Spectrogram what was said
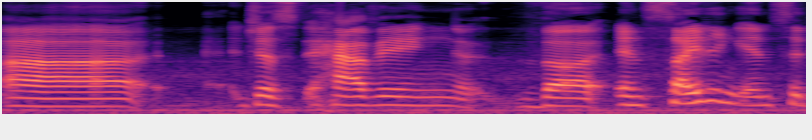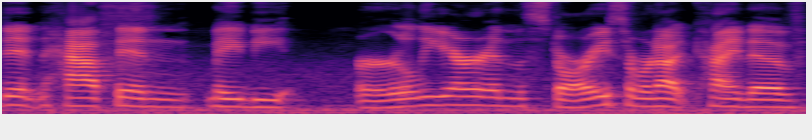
Uh just having the inciting incident happen maybe earlier in the story. So we're not kind of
